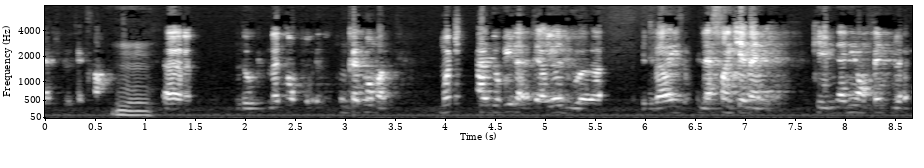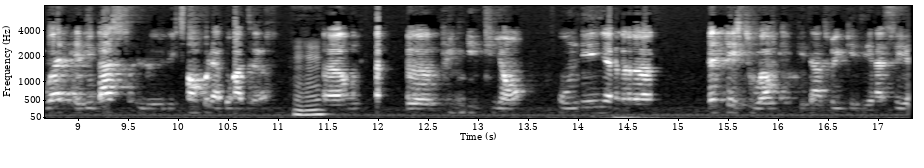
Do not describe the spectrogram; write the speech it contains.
là, tu le fêteras. Mm. Euh, donc maintenant, pour concrètement, moi, moi j'ai adoré la période où euh, la cinquième année qui est une année en fait où la boîte elle dépasse le, les 100 collaborateurs. Mhm. Euh, on a euh, plus de 1000 clients. On est euh, Place to Work, qui était un truc qui était assez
